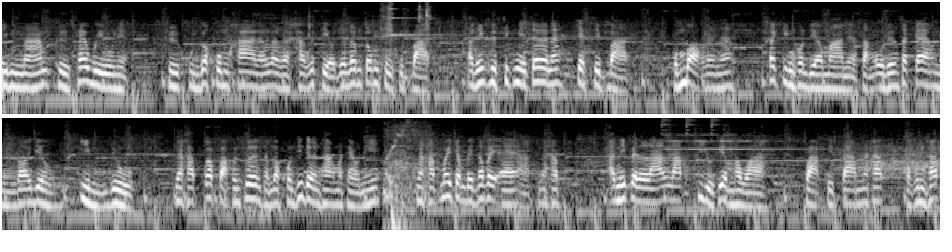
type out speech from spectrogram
ริมน้ำคือแค่วิวเนี่ยคือคุณก็คุ้มค่าแล้วล่ะราคาก๋วยเตี๋ยวจะเริ่มต้น 40 บาท อันนี้คือซิกเนเจอร์นะ 70 บาท ผมบอกเลยนะ ถ้ากินคนเดียวมาเนี่ยสั่งโอเลี้ยงสักแก้วหนึ่งร้อยเดียวอิ่มอยู่ นะครับก็ฝากเพื่อนๆสำหรับคนที่เดินทางมาแถวนี้นะครับไม่จำเป็นต้องไปแออัดนะครับอันนี้เป็นร้านลับที่อยู่ที่อัมพวาฝากติดตามนะครับขอบคุณครับ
